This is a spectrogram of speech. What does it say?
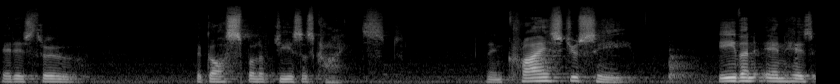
It is through the gospel of Jesus Christ. And in Christ you see, even in his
